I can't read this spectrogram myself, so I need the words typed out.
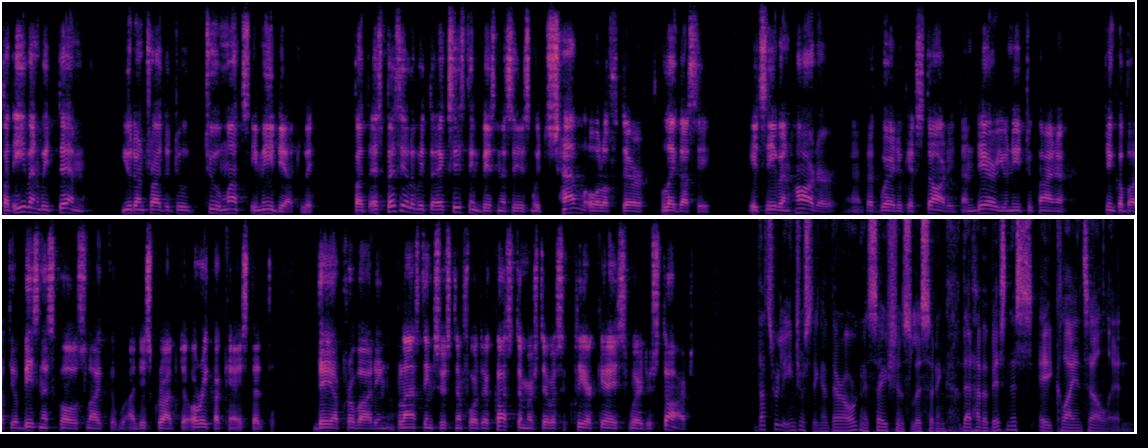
But even with them, you don't try to do too much immediately but especially with the existing businesses which have all of their legacy, it's even harder uh, that where to get started. And there you need to kind of think about your business goals, like I described the Orica case, that they are providing blasting system for their customers. There was a clear case where to start. That's really interesting. And there are organizations listening that have a business, a clientele, and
